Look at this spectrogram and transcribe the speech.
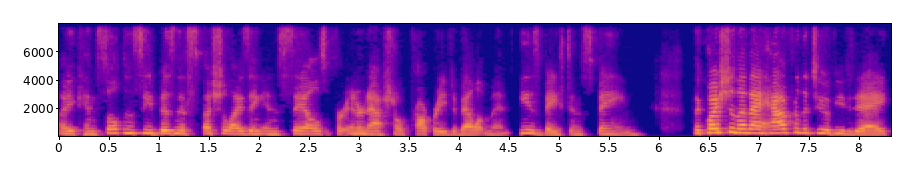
a consultancy business specializing in sales for international property development. He's based in Spain. The question that I have for the two of you today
